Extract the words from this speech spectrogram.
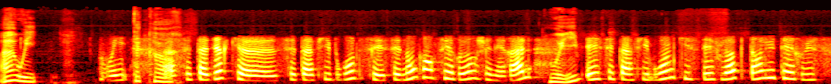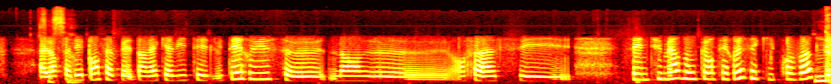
Ah oui, Oui. d'accord. C'est-à-dire que c'est un fibrome, c'est c'est non cancéreux en général, Oui. et c'est un fibrome qui se développe dans l'utérus. Alors ça. ça. dépend, ça peut être dans la cavité de l'utérus, euh, dans le, enfin c'est c'est une tumeur non cancéreuse et qui provoque Non. des,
